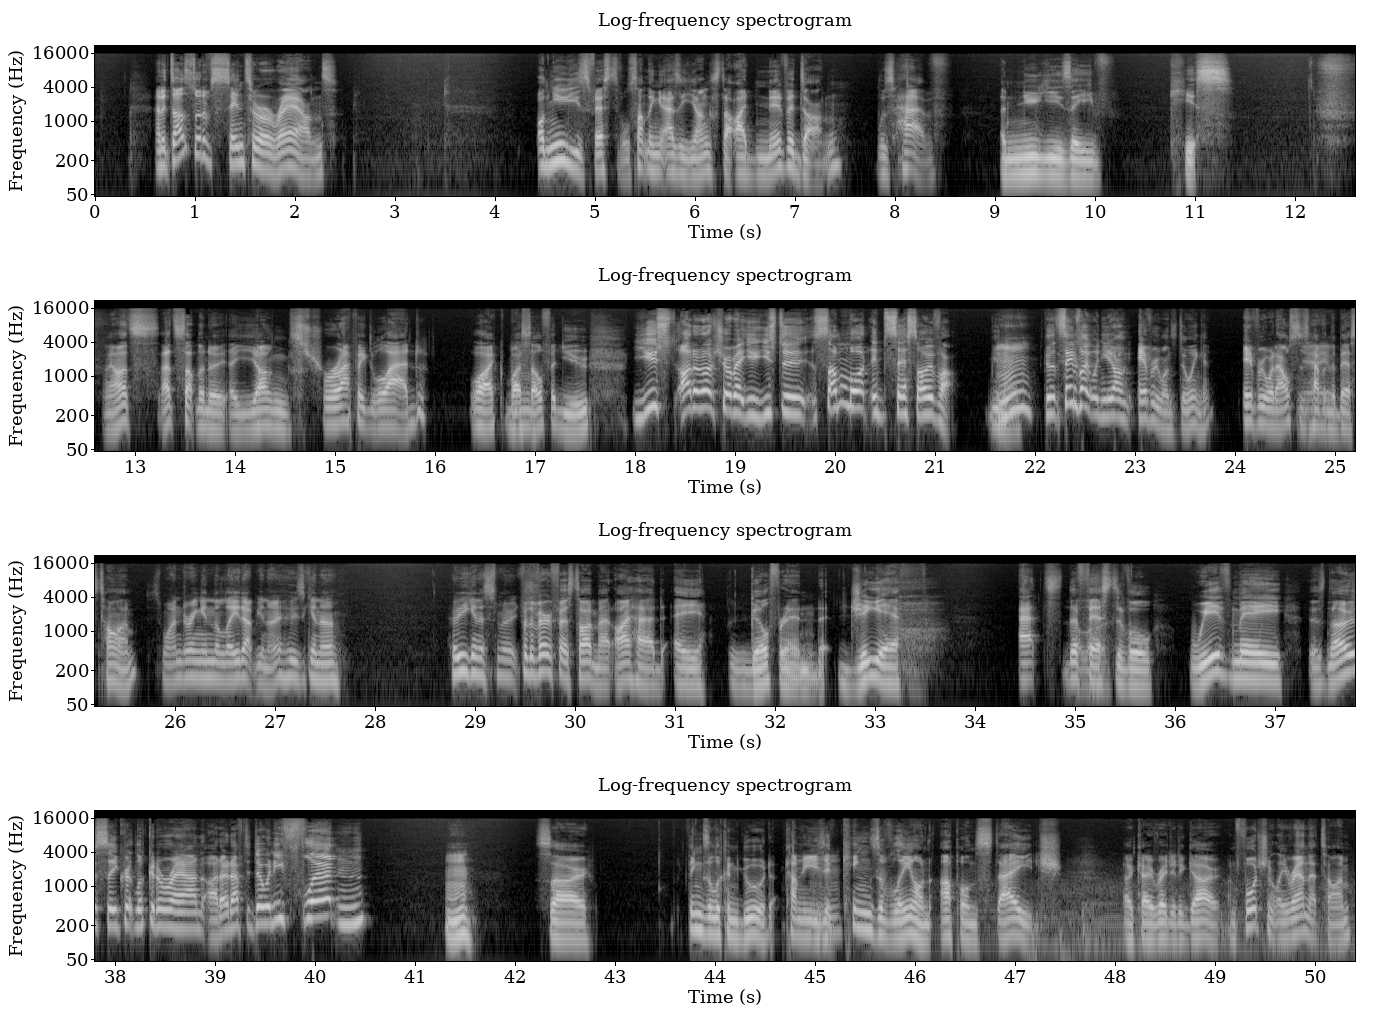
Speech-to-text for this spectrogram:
and it does sort of center around on New Year's Festival, something as a youngster I'd never done was have a New Year's Eve kiss. Now that's that's something a, a young strapping lad like mm. myself and you used. I'm not sure about you. Used to somewhat obsess over. You know, mm. because it seems like when you're young, everyone's doing it. Everyone else is Yeah, having yeah. the best time. just wondering in the lead up, you know, who's gonna who are you gonna smooch? For the very first time, Matt, I had a girlfriend, GF, at the festival with me. There's no secret looking around. I don't have to do any flirting. Mm. So things are looking good. Come to use it. Mm-hmm. Kings of Leon up on stage. Okay, ready to go. Unfortunately, around that time,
